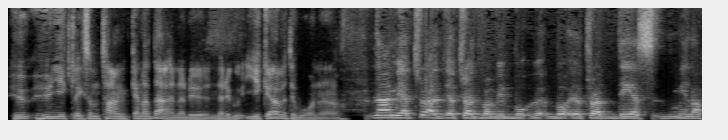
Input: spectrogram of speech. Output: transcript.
Hur, hur gick liksom tankarna där när du, när du gick över till Warner? Då? Nej, men jag, tror att, jag tror att, vad vi, jag tror att det, mina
